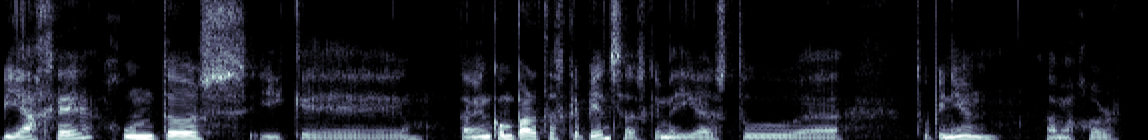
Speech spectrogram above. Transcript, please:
viaje juntos y que también compartas qué piensas, que me digas tu, eh, tu opinión. A lo mejor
